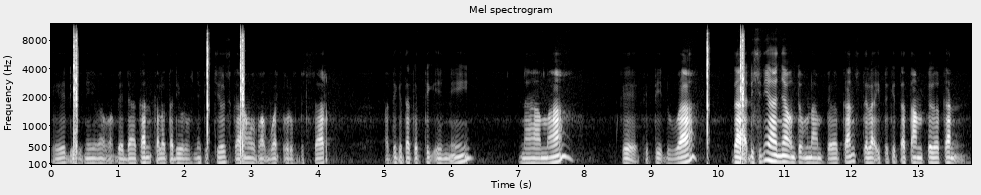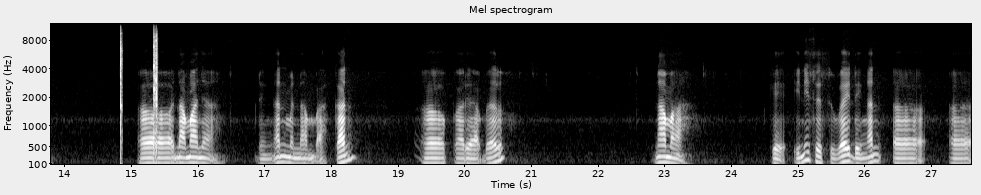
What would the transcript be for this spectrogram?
Oke, di sini Bapak bedakan kalau tadi hurufnya kecil, sekarang Bapak buat huruf besar. Nanti kita ketik ini nama. Oke, titik dua. Nah, di sini hanya untuk menampilkan. Setelah itu kita tampilkan uh, namanya dengan menambahkan uh, variabel nama. Oke, ini sesuai dengan uh, uh,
